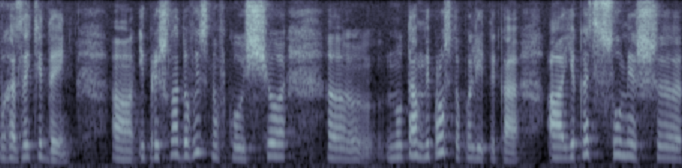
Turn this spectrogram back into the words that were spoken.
в газеті День. І прийшла до висновку, що е, ну, там не просто політика, а якась суміш е,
